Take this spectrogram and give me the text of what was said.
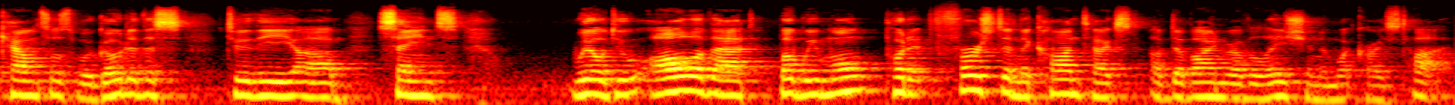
councils. We'll go to this to the uh, saints. We'll do all of that, but we won't put it first in the context of divine revelation and what Christ taught.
